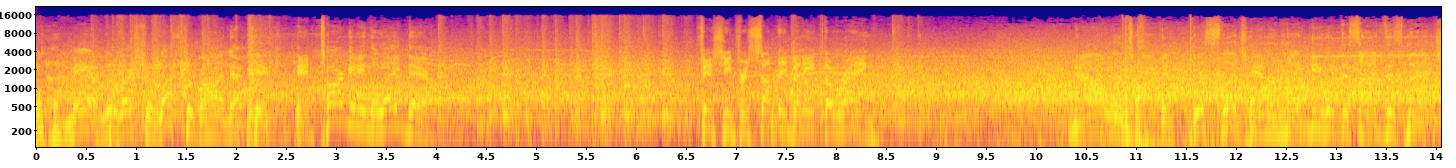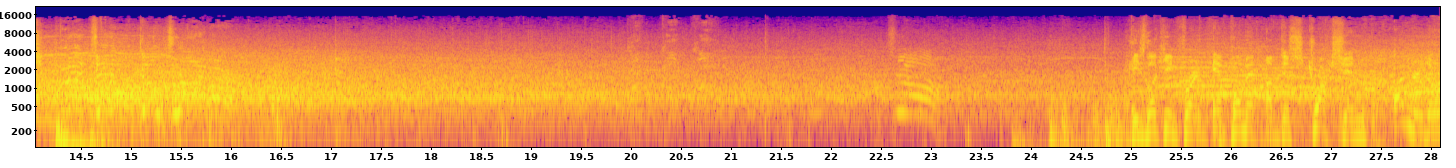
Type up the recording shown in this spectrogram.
Oh, man, a little extra luster behind that kick. And targeting the leg there. Fishing for something beneath the ring. Now we're talking. This sledgehammer might be what decides this match. Michinoku driver! He's looking for an implement of destruction under the ring.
